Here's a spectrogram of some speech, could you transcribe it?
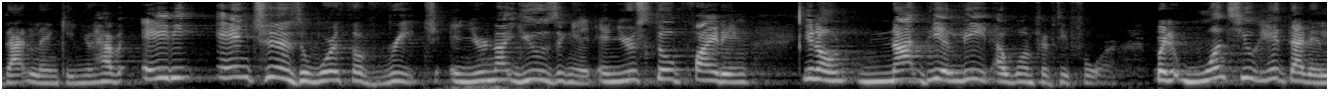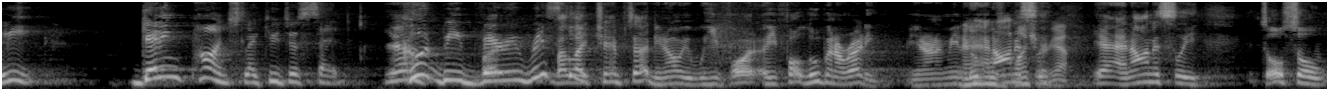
that lanky, and you have 80 inches worth of reach, and you're not using it, and you're still fighting, you know, not the elite at 154. But once you hit that elite, getting punched, like you just said, Yeah, could be but- very risky. But like Champ said, you know, he, he fought he fought Lubin already. You know what I mean? Lubin and honestly, puncher, yeah. and honestly, it's also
